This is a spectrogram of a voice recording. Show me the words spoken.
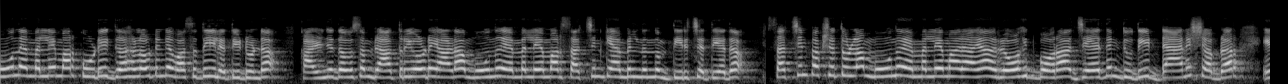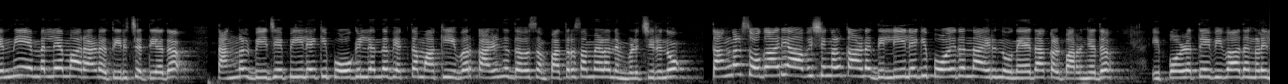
മൂന്ന് എം എൽ കൂടി ഗെഹ്ലോട്ടിന്റെ വസതിയിൽ എത്തിയിട്ടുണ്ട്. കഴിഞ്ഞ ദിവസം രാത്രിയോടെയാണ് മൂന്ന് എം എൽ സച്ചിൻ ക്യാമ്പിൽ നിന്നും തിരിച്ചെത്തിയത്. സച്ചിൻ പക്ഷത്തുള്ള മൂന്ന് എം എൽ രോഹിത് ബോറ ജേതൻ ദുതി ഡാനിഷ് അബ്രാർ എന്നീ എം എൽ തിരിച്ചെത്തിയത്. തങ്ങൾ ബി ജെ പിയിലേക്ക് പോകില്ലെന്ന് വ്യക്തമാക്കി ഇവർ കഴിഞ്ഞ ദിവസം പത്രസമ്മേളനം വിളിച്ചിരുന്നു. തങ്ങൾ സ്വകാര്യ ആവശ്യങ്ങൾക്കാണ് ദില്ലിയിലേക്ക് പോയതെന്നായിരുന്നു നേതാക്കൾ പറഞ്ഞത്. ഇപ്പോഴത്തെ വിവാദങ്ങളിൽ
